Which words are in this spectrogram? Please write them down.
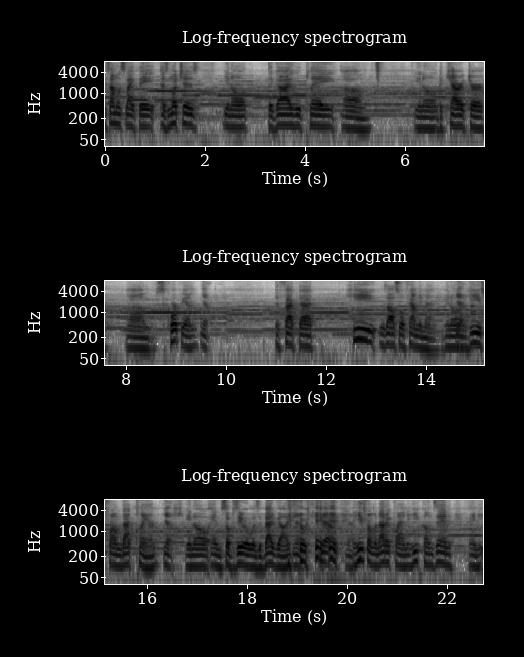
it's almost like they as much as you know the guy who play um you know the character um Scorpion yeah the fact that he was also a family man you know Yeah. he's from that clan yes you know, and Sub Zero was a bad guy. Yeah. came Yeah. in, Yeah. And he's from another clan, and he comes in, and he,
